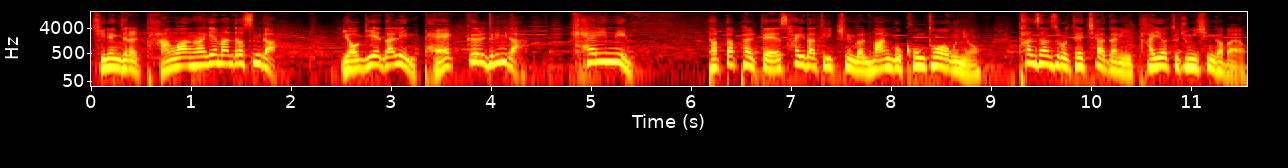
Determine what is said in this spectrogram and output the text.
진행자를 당황하게 만들었습니다. 여기에 달린 댓글들입니다. 캐리님, 답답할 때 사이다 들이키는 건 망고 공통어군요. 탄산수로 대체하다니 다이어트 중이신가 봐요.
